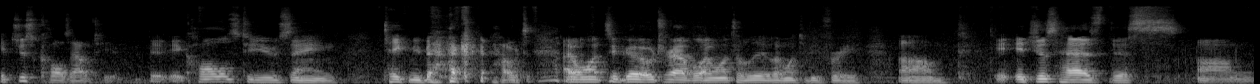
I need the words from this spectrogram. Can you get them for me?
it just calls out to you. It, it calls to you saying, "Take me back out. I want to go travel. I want to live. I want to be free." Um, it, it just has this um,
